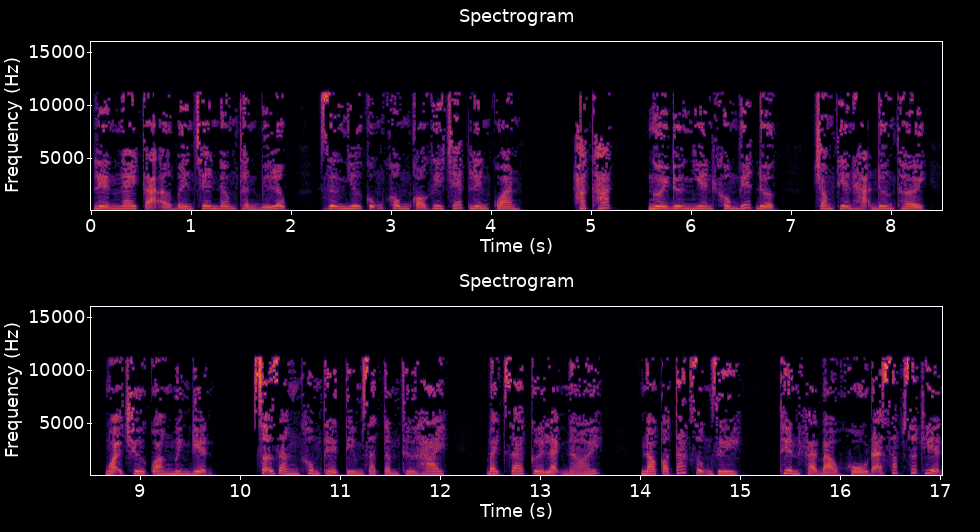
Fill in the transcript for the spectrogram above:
liền ngay cả ở bên trên đông thần bí lục, dường như cũng không có ghi chép liên quan. Hắc hắc, người đương nhiên không biết được, trong thiên hạ đương thời, ngoại trừ quang minh điện, sợ rằng không thể tìm ra tấm thứ hai. Bạch gia cười lạnh nói, nó có tác dụng gì? Thiên khải bảo khố đã sắp xuất hiện,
